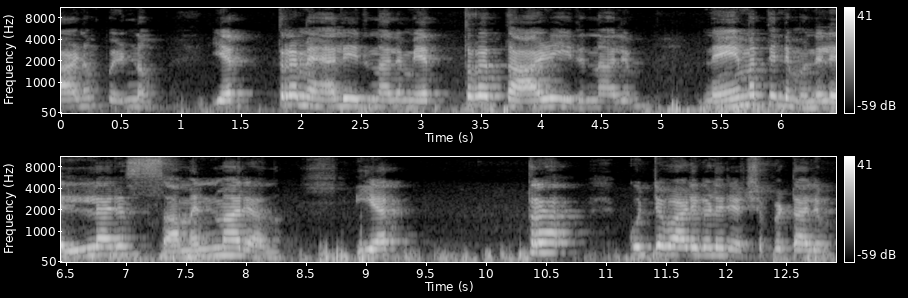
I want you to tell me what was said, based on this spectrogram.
ആണും പെണ്ണും എത്ര മേലെ ഇരുന്നാലും എത്ര താഴെ ഇരുന്നാലും നിയമത്തിന്റെ മുന്നിൽ എല്ലാവരും സമന്മാരാണ്. എത്ര കുറ്റവാളികൾ രക്ഷപ്പെട്ടാലും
